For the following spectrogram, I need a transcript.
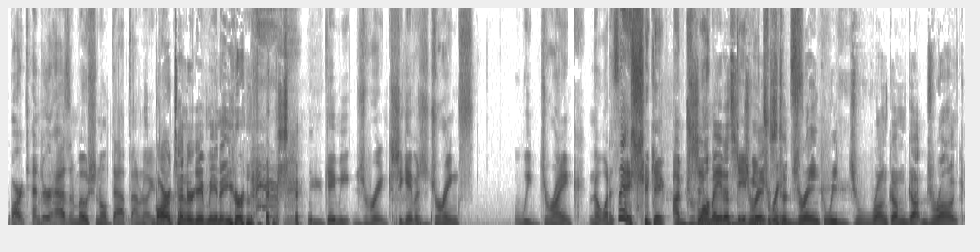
Bartender has emotional depth. I don't know. Bartender gave me an ear infection. you gave me drink. She gave us drinks we drank. No, what is it? She gave. I'm drunk. She made us gave drinks, drinks, to drink. We drunk them. Got drunk.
